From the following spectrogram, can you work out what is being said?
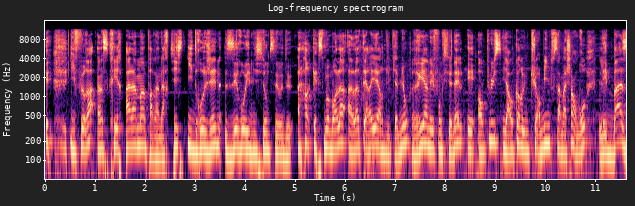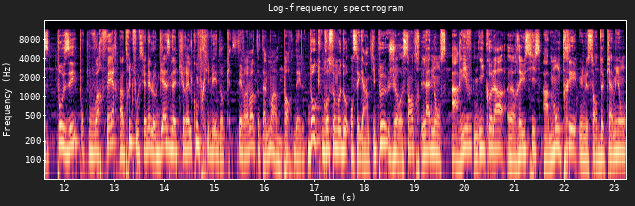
il fera inscrire à la main par un artiste hydrogène zéro émission de CO2. Alors qu'à ce moment-là, à l'intérieur du camion, rien n'est fonctionnel et en plus, il y a encore une turbine, tout ça machin. En gros, les bases posées pour pouvoir faire un truc fonctionnel au gaz naturel comprimé. Donc c'est vraiment totalement un bordel. Donc grosso modo, on s'égare un petit peu, je recentre, l'annonce arrive, Nicolas euh, réussit à montrer une sorte de camion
